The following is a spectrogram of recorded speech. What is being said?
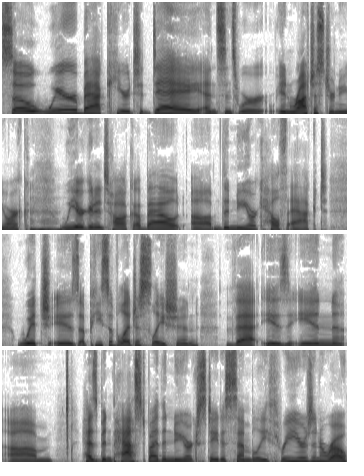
So we're back here today, and since we're in Rochester, New York, we are going to talk about um, the New York Health Act, which is a piece of legislation that is in um, has been passed by the New York State Assembly three years in a row.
